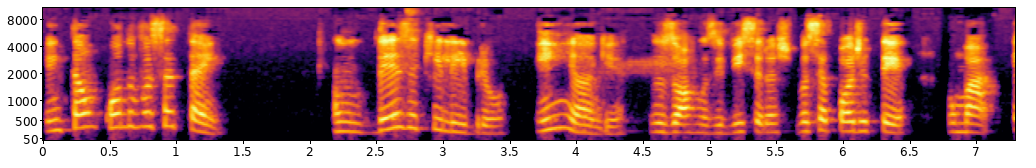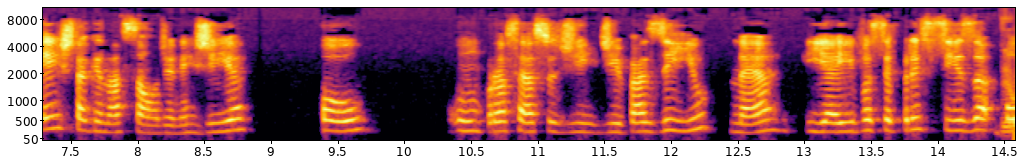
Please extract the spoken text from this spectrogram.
Então, quando você tem um desequilíbrio em yang nos órgãos e vísceras, você pode ter uma estagnação de energia ou um processo de, de vazio, né? E aí você precisa. Deu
